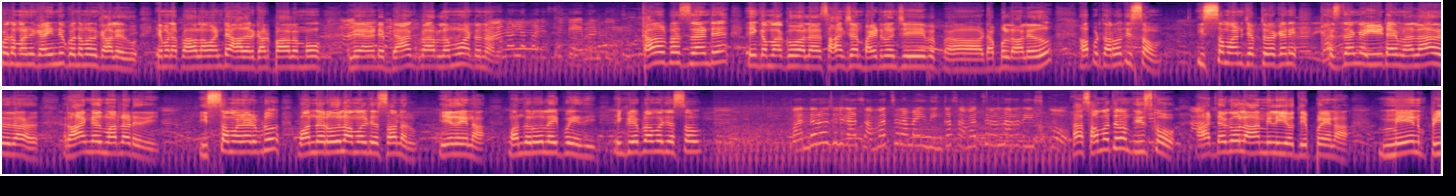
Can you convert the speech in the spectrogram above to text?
కొంతమందికి అయింది కొంతమంది కాలేదు. ఏమైనా ప్రాబ్లం అంటే ఆధార్ కార్డు ప్రాబ్లము లేదంటే బ్యాంక్ ప్రాబ్లము అంటున్నారు. కావాలి పరిస్థితి అంటే ఇంకా మాకు వాళ్ళ సాంక్షన్ బయట నుంచి డబ్బులు రాలేదు. అప్పుడు తర్వాత ఇస్తాం. ఇస్తాం అని చెప్తున్నారు కానీ ఖచ్చితంగా ఈ టైంలో అలా రాంగ్ అది మాట్లాడేది. ఇస్తాం అనేటప్పుడు వంద రోజులు అమలు చేస్తా అన్నారు. ఏదైనా వంద రోజులు అయిపోయింది. ఇంకా ఎప్పుడు అమలు చేస్తావు? వంద రోజులుగా సంవత్సరం అయింది. ఇంకా సంవత్సరంన్నర తీసుకో. ఆ సంవత్సరం తీసుకో. అడ్డగోలు హామీలు ఇవ్వద్దు ఎప్పుడైనా. మెయిన్ ప్రీ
